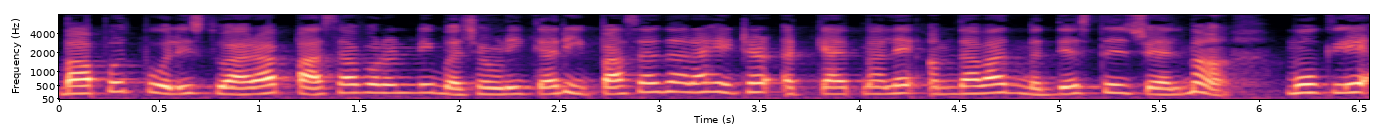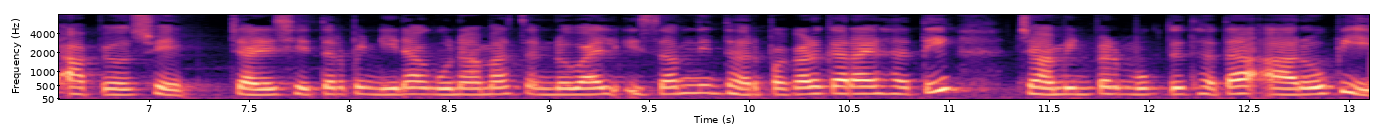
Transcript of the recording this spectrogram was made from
બાપોદ પોલીસ દ્વારા પાસા વોરંટની બજવણી કરી પાસાધારા હેઠળ અટકાયતમાં લઈ અમદાવાદ મધ્યસ્થ જેલમાં મોકલી આપ્યો છે. જ્યારે છેતરપિંડીના ગુનામાં સંડોવાયેલ ઈસમની ધરપકડ કરાઈ હતી, જામીન પર મુક્ત થતા આરોપી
